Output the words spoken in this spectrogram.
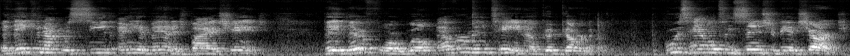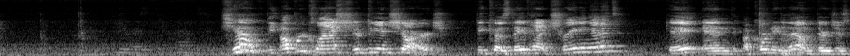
and they cannot receive any advantage by a change. They therefore will ever maintain a good government. Who is Hamilton saying should be in charge? Yeah, the upper class should be in charge because they've had training in it, okay, and according to them, they're just,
